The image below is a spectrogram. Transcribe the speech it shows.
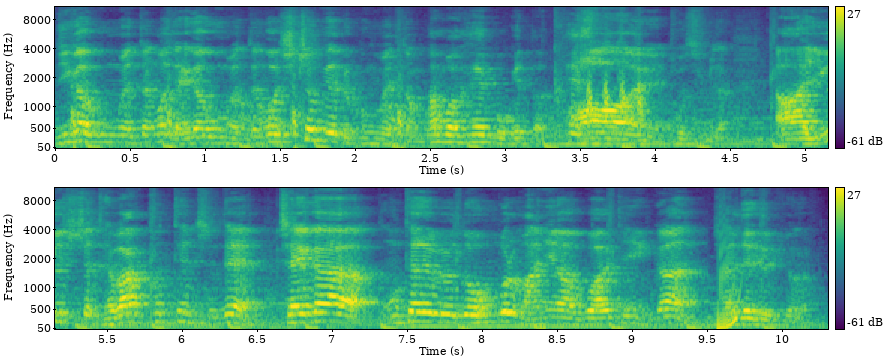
네가 궁금했던 거, 내가 궁금했던 거, 시청자들이 궁금했던 거. 한번 해보겠다 아, 예, 좋습니다. 아, 이거 진짜 대박 컨텐츠인데 제가 옹타레벨도 홍보를 많이 하고 할 테니까 잘 되길 기원합니다.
